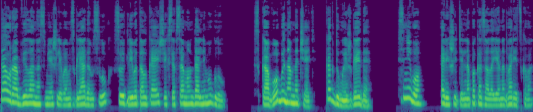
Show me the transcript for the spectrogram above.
Таура обвела насмешливым взглядом слуг, суетливо толкающихся в самом дальнем углу. «С кого бы нам начать? Как думаешь, Гайде?» «С него», — решительно показала я на Дворецкого.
